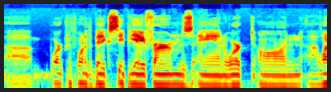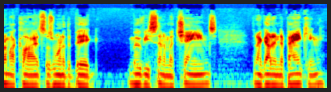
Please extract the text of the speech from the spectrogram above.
Um, worked with one of the big CPA firms and worked on one of my clients was one of the big movie cinema chains. Then I got into banking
